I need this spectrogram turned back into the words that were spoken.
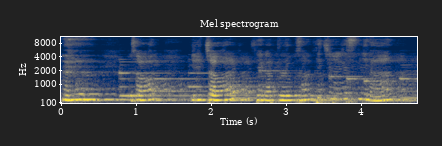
우선 1절 제가 부르고선 태칭하겠습니다.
